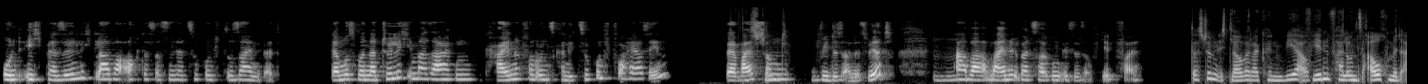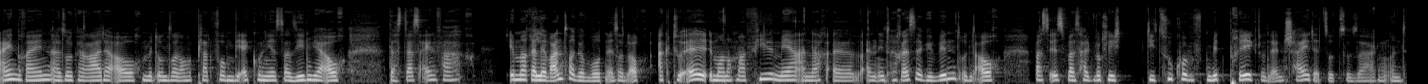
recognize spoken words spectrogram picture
Und ich persönlich glaube auch, dass das in der Zukunft so sein wird. Da muss man natürlich immer sagen, keine von uns kann die Zukunft vorhersehen. Wer weiß schon, wie das alles wird. Mhm. Aber meine Überzeugung ist es auf jeden Fall. Das stimmt. Ich glaube, da können wir auf jeden Fall uns auch mit einreihen. Also gerade auch mit unseren Plattformen wie Econius, da sehen wir auch, dass das einfach immer relevanter geworden ist und auch aktuell immer noch mal viel mehr an, nach, äh, an Interesse gewinnt und auch was ist, was halt wirklich die Zukunft mitprägt und entscheidet sozusagen. Und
